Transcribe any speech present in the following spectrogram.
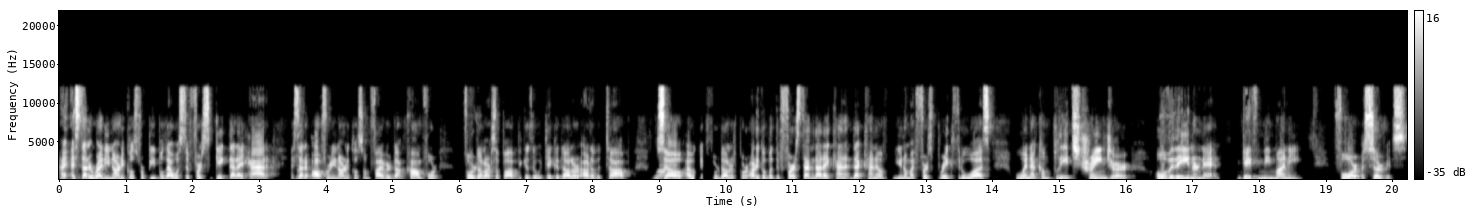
I, I started writing articles for people. That was the first gig that I had. I started mm-hmm. offering articles on fiverr.com for four dollars a pop because they would take a dollar out of the top. Right. So I would get four dollars per article. But the first time that I kind of that kind of you know my first breakthrough was when a complete stranger over the internet gave me money for a service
